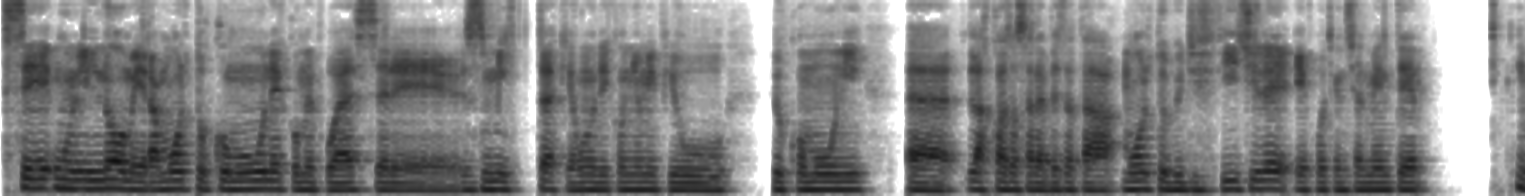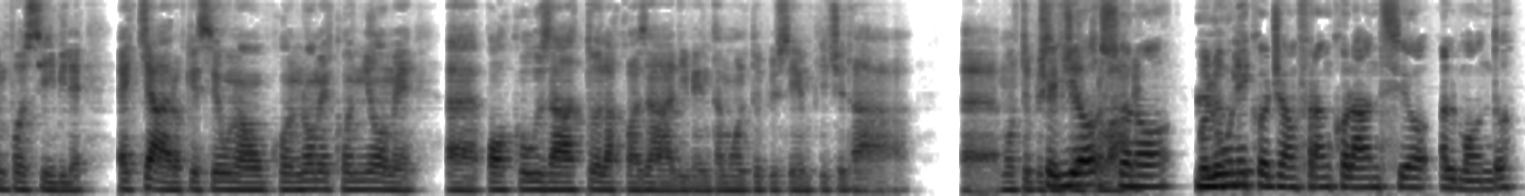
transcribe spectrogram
se un, il nome era molto comune, come può essere Smith, che è uno dei cognomi più, più comuni, eh, la cosa sarebbe stata molto più difficile e potenzialmente impossibile. È chiaro che se uno ha un nome e cognome eh, poco usato, la cosa diventa molto più semplice da, eh, molto più cioè semplice io sono Quello l'unico che... Gianfranco Lanzio al mondo.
